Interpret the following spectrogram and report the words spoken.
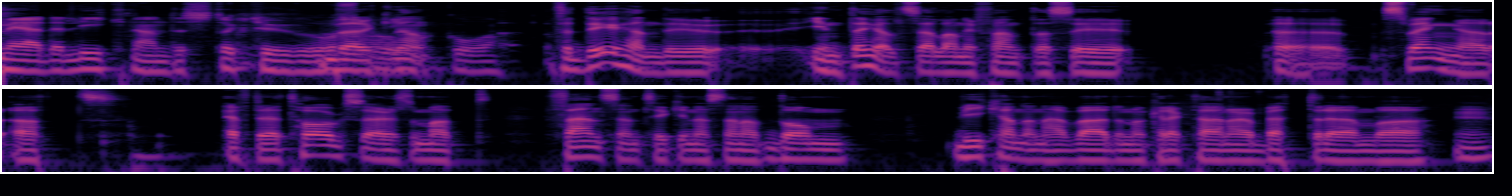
Med liknande struktur och Verkligen. och För det händer ju inte helt sällan i fantasy eh, svängar att efter ett tag så är det som att fansen tycker nästan att de vi kan den här världen och karaktärerna bättre än vad mm.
